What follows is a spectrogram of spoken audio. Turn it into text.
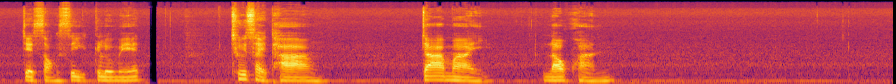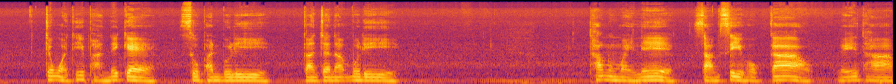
10.724 กิโลเมตร ชื่อสายทาง จ้าใหม่ลาวขวัญ จังหวัดที่ผ่านได้แก่ สุพรรณบุรี กาญจนบุรีทางหลวงหมายเลข 3469ระยะทาง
